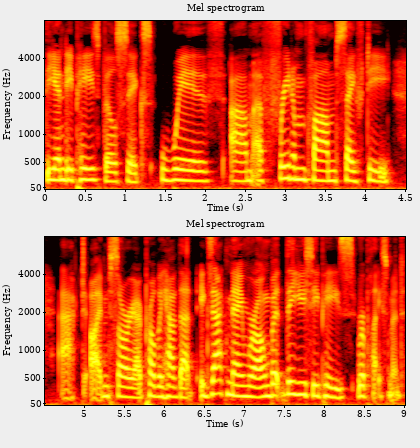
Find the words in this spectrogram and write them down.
the NDP's Bill 6 with um, a Freedom Farm Safety Act. I'm sorry, I probably have that exact name wrong, but the UCP's replacement.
